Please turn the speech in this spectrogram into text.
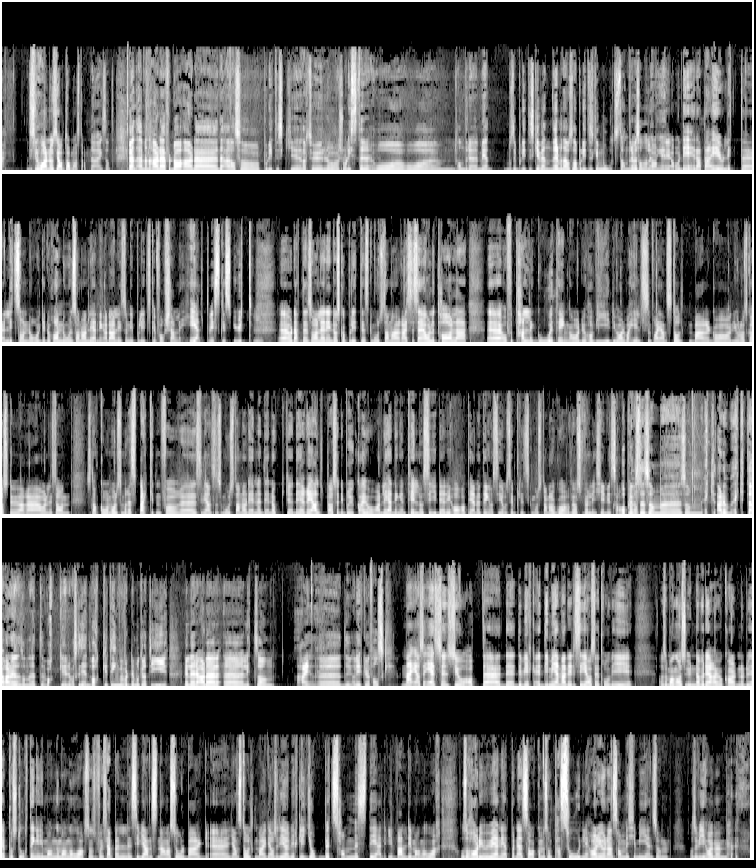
Slo an hos Jan Thomas, da. Ja, ikke sant. Men, men, er det, for da er det Det er altså politisk redaktør og journalister og, og andre med, si, politiske venner, men det er også da politiske motstandere ved sånne anledninger. Ja, ja og det, Dette er jo litt, eh, litt, sånn Norge. Du har noen sånne anledninger der liksom de politiske forskjellene helt viskes ut. Mm. Uh, og dette er en sånn anledning. Da skal politiske motstandere reise seg, holde tale uh, og fortelle gode ting. Og du har videoer. Det var hilsen fra Jens Stoltenberg og Jonas Gahr Støre. og litt sånn Snakker om den voldsomme respekten for uh, Siv Jensen som motstander. Og det, det, er nok det er reelt. altså De bruker jo anledningen til å si det de har av pene ting å si om sin politiske motstander, og går da selvfølgelig ikke inn i saken. Oppleves det som, som ek, Er det ekte? Er det sånn et vakker, hva skal jeg si, en vakker ting med vårt demokrati? Eller er det litt sånn Hei, uh, det virker det falsk? Nei, altså jeg syns jo at uh, det, det, virker De mener det de sier. altså jeg tror vi altså Mange av oss undervurderer jo hva når du er på Stortinget i mange mange år, sånn som f.eks. Siv Jensen, Erna Solberg, eh, Jens Stoltenberg. De, altså de har virkelig jobbet samme sted i veldig mange år. Og så har de jo uenighet på en del saker, men sånn personlig har de jo den samme kjemien som Altså Vi har jo med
